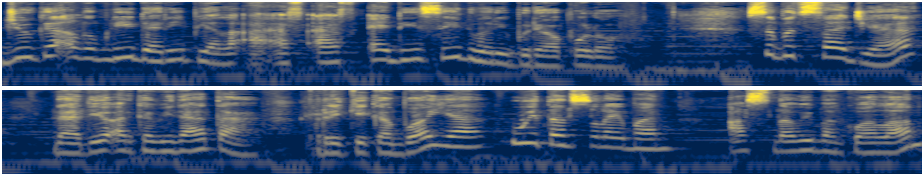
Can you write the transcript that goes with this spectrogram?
juga alumni dari Piala AFF edisi 2020. Sebut saja Nadia Argawinata, Ricky Kambuaya, Witan Sulaiman, Asnawi Mangkualam,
